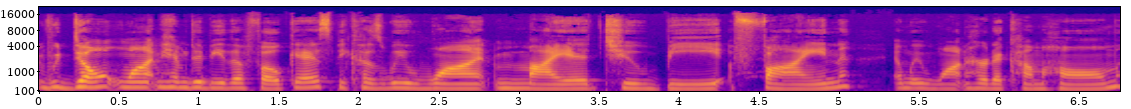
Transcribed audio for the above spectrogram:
we don't want him to be the focus because we want Maya to be fine and we want her to come home.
